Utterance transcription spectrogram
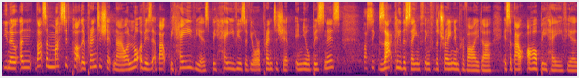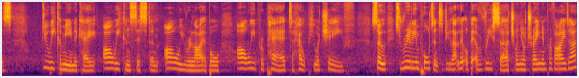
You know, and that's a massive part of the apprenticeship now. A lot of it is about behaviours, behaviours of your apprenticeship in your business. That's exactly the same thing for the training provider. It's about our behaviours. Do we communicate? Are we consistent? Are we reliable? Are we prepared to help you achieve? So it's really important to do that little bit of research on your training provider,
